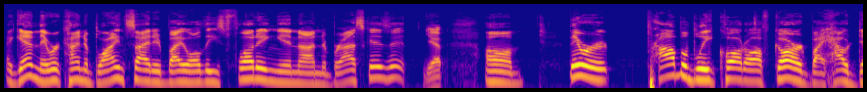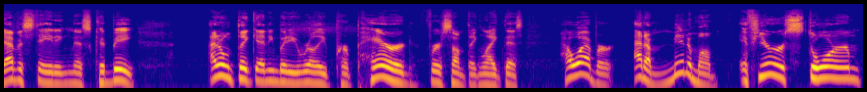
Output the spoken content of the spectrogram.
again, they were kind of blindsided by all these flooding in uh, Nebraska, is it? Yep. um, they were probably caught off guard by how devastating this could be. I don't think anybody really prepared for something like this. However, at a minimum, if you're a storm,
